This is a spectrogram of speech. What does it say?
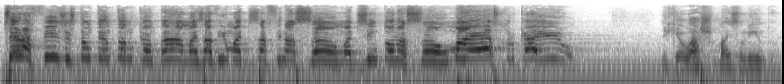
Serafins estão tentando cantar, mas havia uma desafinação, uma desentonação, o maestro caiu. E que eu acho mais lindo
